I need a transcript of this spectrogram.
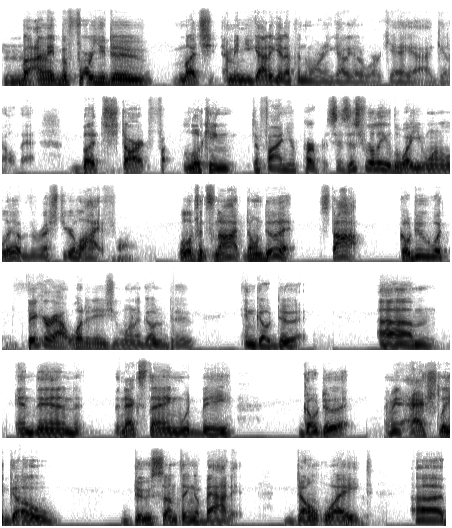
Hmm. But I mean, before you do much, I mean, you got to get up in the morning, you got to go to work. Yeah, yeah, I get all that. But start f- looking to find your purpose. Is this really the way you want to live the rest of your life? Well, if it's not, don't do it. Stop. Go do what, figure out what it is you want to go do and go do it. Um, and then the next thing would be go do it. I mean, actually go do something about it. Don't wait. Uh,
